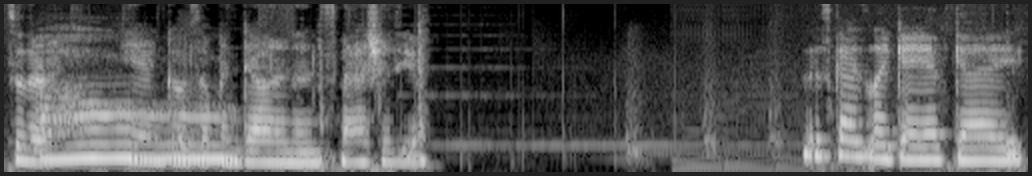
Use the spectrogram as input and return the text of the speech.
so their Oh. hand goes up and down and then smashes you. This guy's like AFK.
